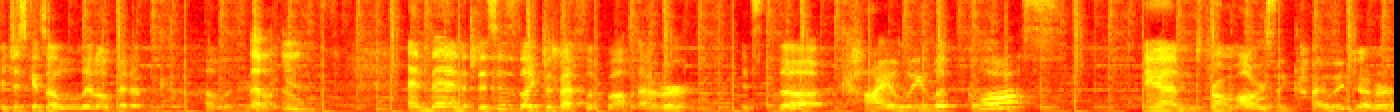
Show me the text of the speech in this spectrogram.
It just gives a little bit of color. Little oomph. And then this is like the best lip gloss ever. It's the Kylie lip gloss. And from obviously Kylie Jenner.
